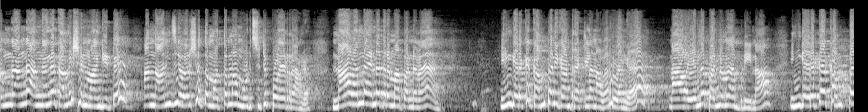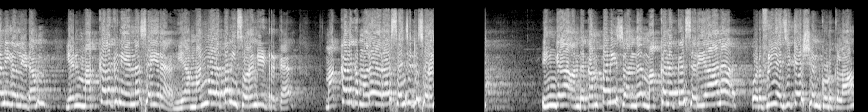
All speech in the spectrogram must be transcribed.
அங்கங்க அங்கங்க கமிஷன் வாங்கிட்டு அந்த அஞ்சு வருஷத்தை மொத்தமா முடிச்சுட்டு போயிடுறாங்க. நான் வந்து என்ன தெரியுமா பண்ணுவேன்? இங்க இருக்க கம்பெனி கான்ட்ராக்ட்ல நான் வரலங்க. நான் என்ன பண்ணுவேன் அப்படின்னா இங்க இருக்க கம்பெனிகளிடம் என் மக்களுக்கு நீ என்ன செய்யற? என் மண் வளத்தை நீ சுரண்டிட்டு இருக்க. மக்களுக்கு முறை ஏதாவது செஞ்சுட்டு சுரண்டி இங்க அந்த கம்பெனிஸ் வந்து மக்களுக்கு சரியான ஒரு ஃப்ரீ எஜுகேஷன் கொடுக்கலாம்.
